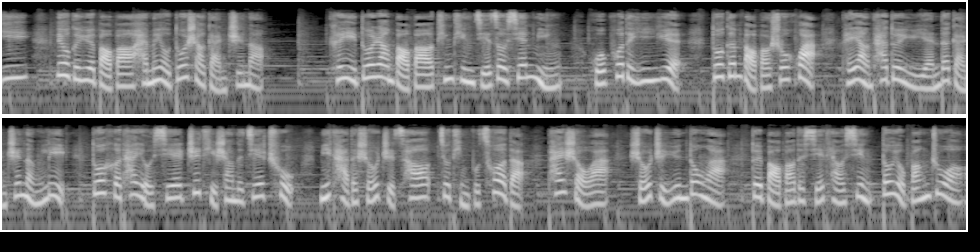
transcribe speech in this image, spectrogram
一、六个月宝宝还没有多少感知呢。可以多让宝宝听听节奏鲜明、活泼的音乐，多跟宝宝说话，培养他对语言的感知能力，多和他有些肢体上的接触。米卡的手指操就挺不错的，拍手啊，手指运动啊，对宝宝的协调性都有帮助哦。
